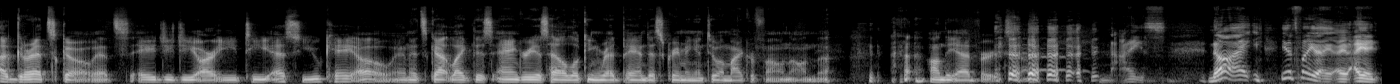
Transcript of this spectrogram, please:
Aggretsuko. That's A G G R E T S U K O. And it's got like this angry as hell looking red panda screaming into a microphone on the. on the advert. so. Nice. No, I. You know, it's funny. I, I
